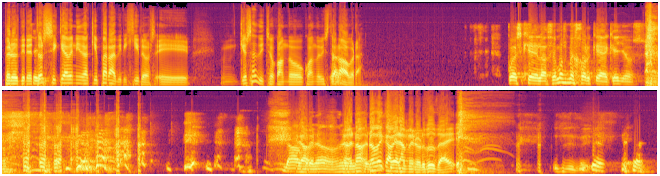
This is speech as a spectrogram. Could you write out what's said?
pero el director sí, que ha venido aquí para dirigiros. Eh, ¿Qué os ha dicho cuando, cuando ha visto la obra? Pues que lo hacemos mejor que aquellos. no, no, no, no, me cabe la menor duda, ¿eh?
